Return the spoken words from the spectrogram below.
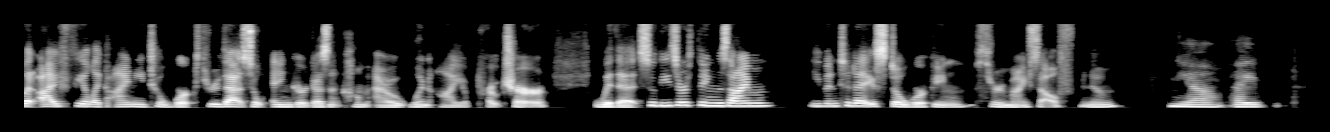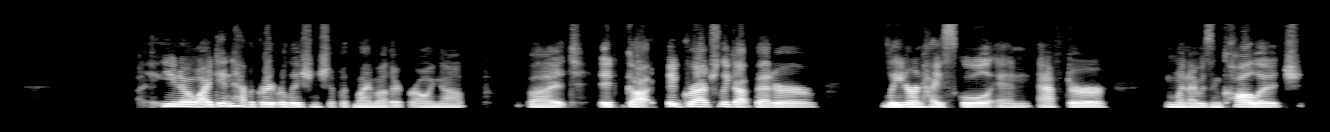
but I feel like I need to work through that so anger doesn't come out when I approach her with it. So these are things I'm even today still working through myself, you know. Yeah, I you know, I didn't have a great relationship with my mother growing up, but it got it gradually got better later in high school and after when I was in college,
